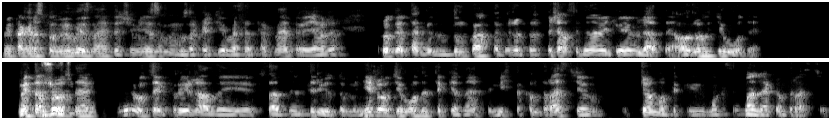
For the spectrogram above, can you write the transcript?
ви так розповіли, знаєте, що мені самому захотілося так, знаєте, я вже трохи так в думках так вже почав собі навіть уявляти. А жовті води. Ми там Жовті- просто як приїжджали писати інтерв'ю, то мені жовті води таке, знаєте, місто контрастів, в чому такий максимальний контрастів.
